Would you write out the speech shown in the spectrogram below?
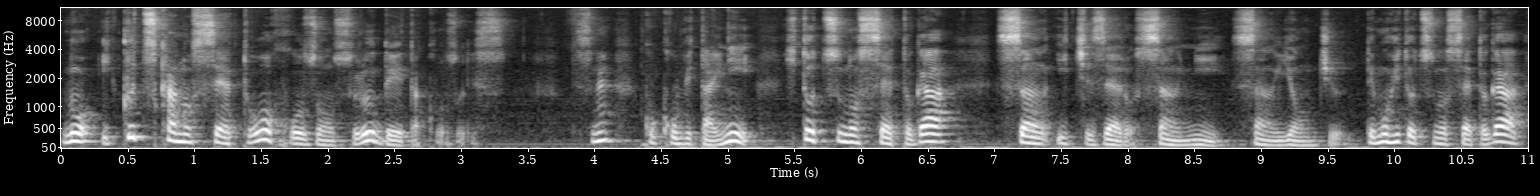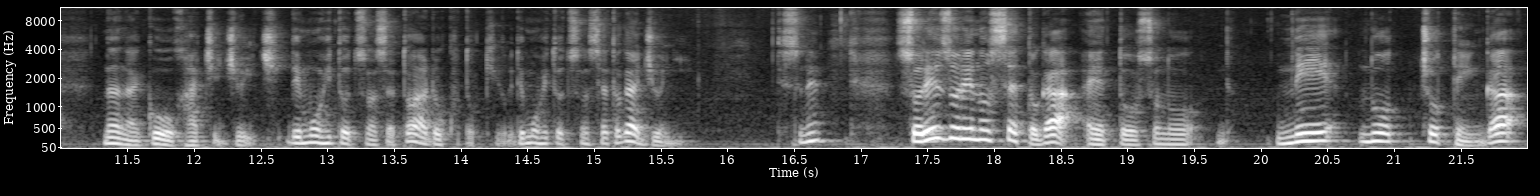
のいくつかのセットを保存するデータ構造です。ですね。ここみたいに、一つのセットが310、32、340。で、もう一つのセットが7、5、8、11。で、もう一つのセットは6と9。で、もう一つのセットが12。ですね。それぞれのセットが、えっ、と、その、根の頂点が、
